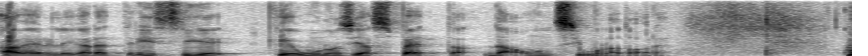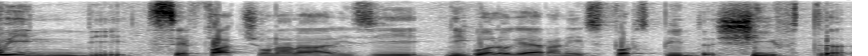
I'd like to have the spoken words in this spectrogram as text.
avere le caratteristiche che uno si aspetta da un simulatore. Quindi se faccio un'analisi di quello che era Need for Speed Shift,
